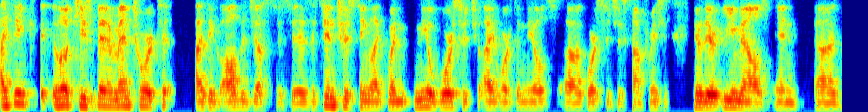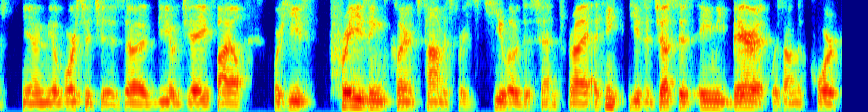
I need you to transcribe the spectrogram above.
I think, look, he's been a mentor to, I think, all the justices. It's interesting, like when Neil Gorsuch, I worked on Neil uh, Gorsuch's confirmation, you know, there are emails in, uh, you know, Neil Gorsuch's uh, DOJ file where he's praising Clarence Thomas for his Kelo dissent, right? I think he's a justice. Amy Barrett was on the court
